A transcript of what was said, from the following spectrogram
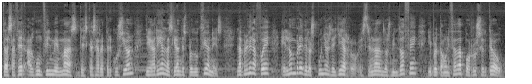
Tras hacer algún filme más de escasa repercusión, llegarían las grandes producciones. La primera fue El hombre de los puños de hierro, estrenada en 2012 y protagonizada por Russell Crowe.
